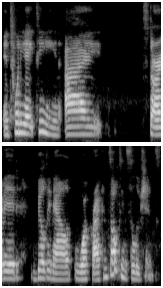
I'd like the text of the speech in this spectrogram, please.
in 2018, I started building out Warcry Consulting Solutions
